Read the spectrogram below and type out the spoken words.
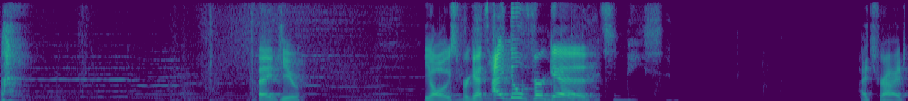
thank you. He always forgets. I do forget. I tried.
